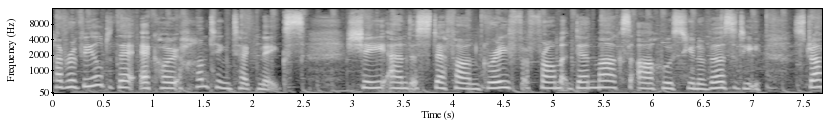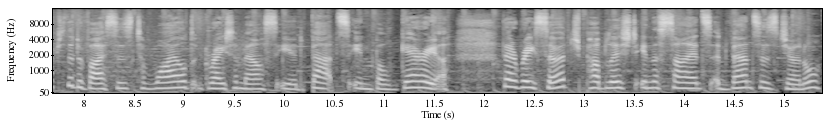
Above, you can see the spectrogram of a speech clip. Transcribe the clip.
have revealed their echo hunting techniques. She and Stefan Greif from Denmark's Aarhus University strapped the devices to wild greater mouse eared bats in Bulgaria. Their research, published in the Science Advances journal,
